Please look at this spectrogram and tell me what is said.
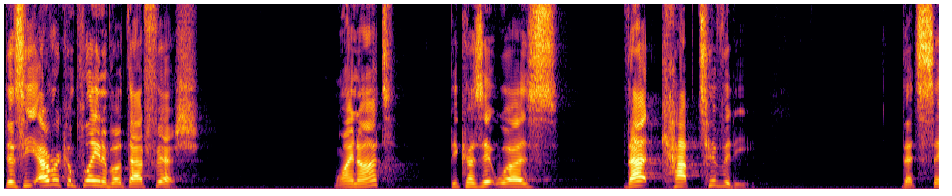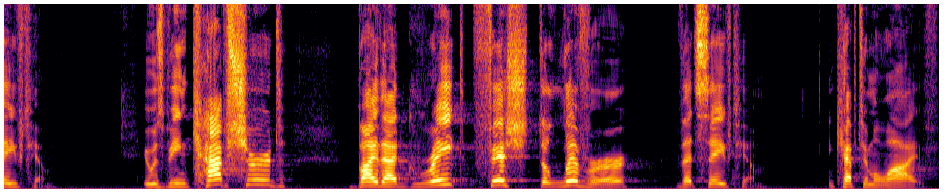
does he ever complain about that fish. Why not? Because it was that captivity that saved him. It was being captured by that great fish deliverer that saved him and kept him alive.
